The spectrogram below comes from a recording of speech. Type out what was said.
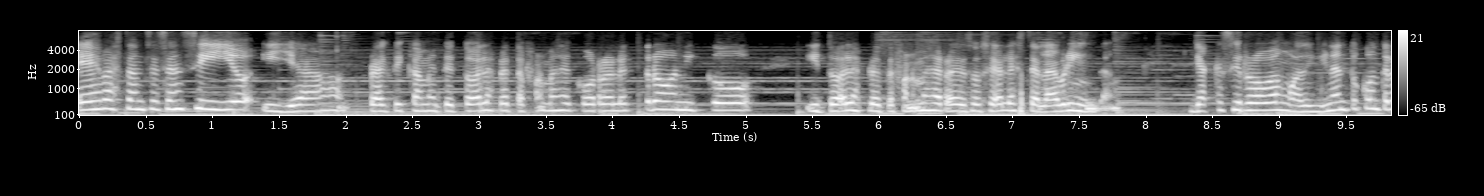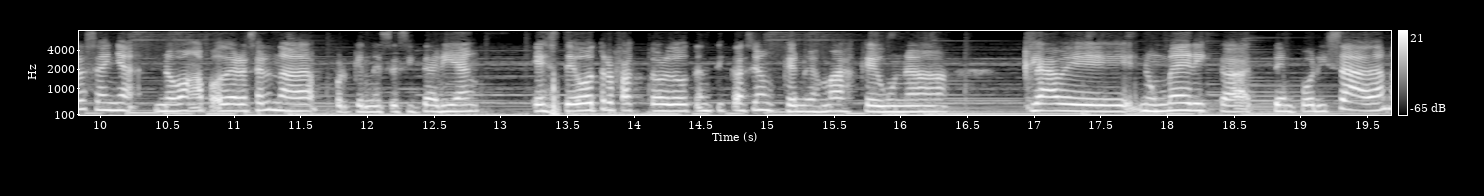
Es bastante sencillo y ya prácticamente todas las plataformas de correo electrónico y todas las plataformas de redes sociales te la brindan, ya que si roban o adivinan tu contraseña no van a poder hacer nada porque necesitarían este otro factor de autenticación que no es más que una clave numérica temporizada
